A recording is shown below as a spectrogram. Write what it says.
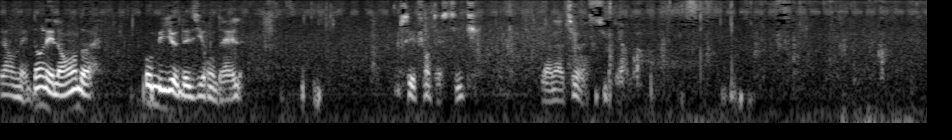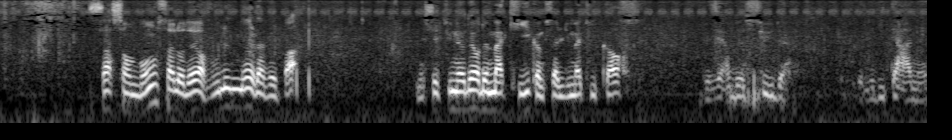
Là on est dans les Landes, au milieu des hirondelles. C'est fantastique. La nature est superbe. Ça sent bon, ça l'odeur, vous ne l'avez pas. Mais c'est une odeur de maquis, comme celle du maquis corse, des herbes de sud, de Méditerranée.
